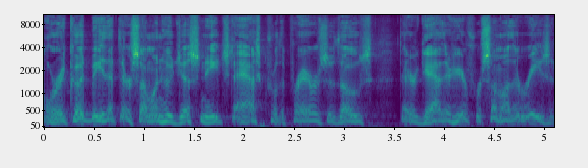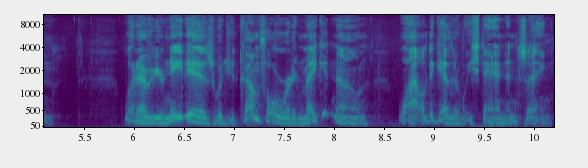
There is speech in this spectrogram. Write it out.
Or it could be that there's someone who just needs to ask for the prayers of those that are gathered here for some other reason. Whatever your need is, would you come forward and make it known while together we stand and sing?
